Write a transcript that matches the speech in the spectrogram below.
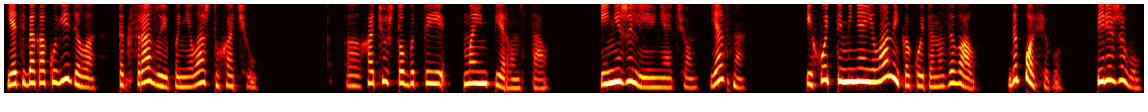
Я тебя как увидела, так сразу и поняла, что хочу. Э, хочу, чтобы ты моим первым стал. И не жалею ни о чем, ясно? И хоть ты меня Иланой какой-то называл, да пофигу, переживу.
